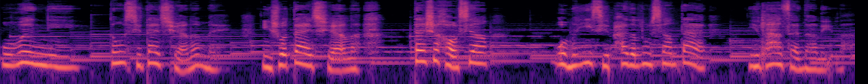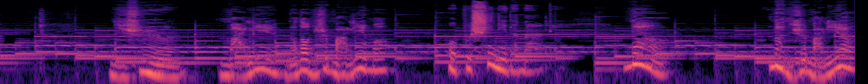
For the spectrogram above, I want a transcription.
我问你东西带全了没？你说带全了，但是好像我们一起拍的录像带你落在那里了。你是玛丽？难道你是玛丽吗？我不是你的玛丽，那，那你是玛利亚？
